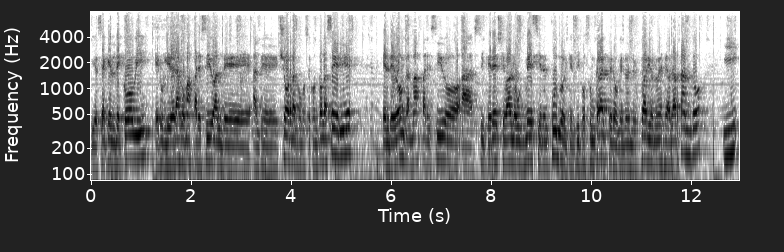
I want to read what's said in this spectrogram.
y decía que el de Kobe era un liderazgo más parecido al de, al de Jordan, como se contó la serie, el de Duncan más parecido a, si querés llevarlo a un Messi en el fútbol, que el tipo es un crack, pero que en el vestuario no es de hablar tanto, y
